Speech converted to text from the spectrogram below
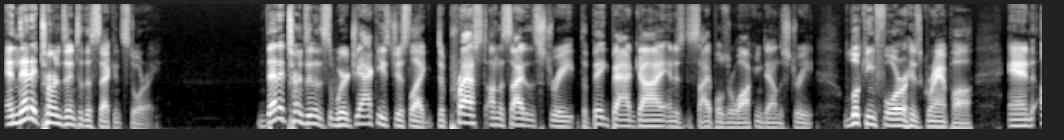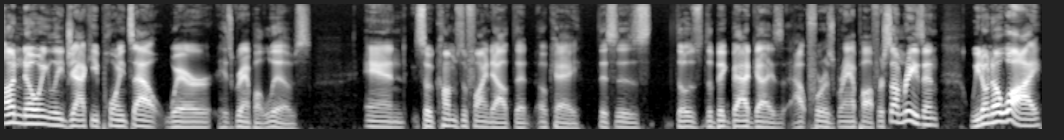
and then it turns into the second story. Then it turns into this where Jackie's just like depressed on the side of the street. The big bad guy and his disciples are walking down the street looking for his grandpa. And unknowingly, Jackie points out where his grandpa lives. And so comes to find out that, okay, this is those the big bad guys out for his grandpa for some reason. We don't know why,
